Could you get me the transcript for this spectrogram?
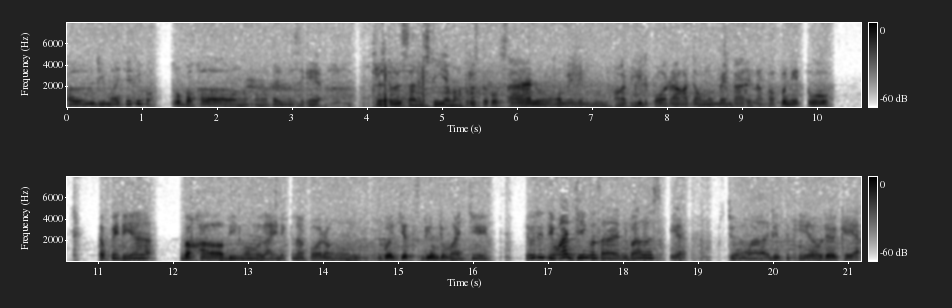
kalau lu aja dia bak gak bakal ngapa-ngapain lu sih kayak terus-terusan sih emang terus-terusan ngomenin hidup orang atau ngomentarin apa pun itu. Tapi dia bakal bingung lah ini kenapa orang gua jet diem-diem aja? Ya udah diem aja nggak usah dibalas kayak cuma dia tuh kayak udah kayak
